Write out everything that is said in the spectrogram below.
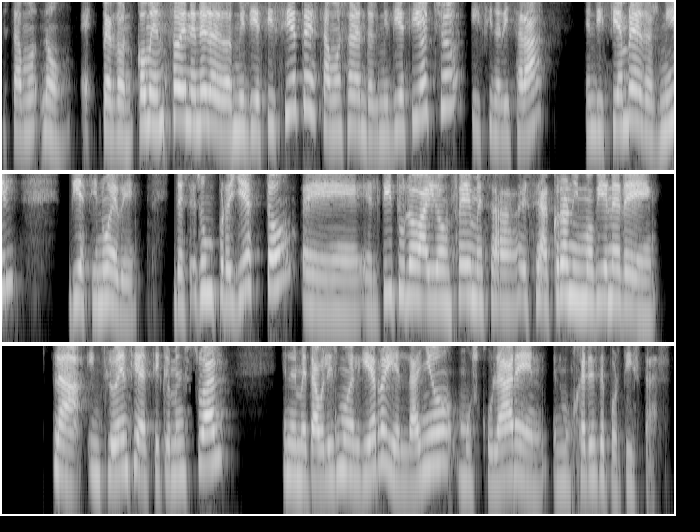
Estamos, no, perdón, comenzó en enero de 2017, estamos ahora en 2018 y finalizará en diciembre de 2018. 19. Entonces, es un proyecto, eh, el título Iron Fem, ese acrónimo viene de la influencia del ciclo menstrual en el metabolismo del hierro y el daño muscular en, en mujeres deportistas.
